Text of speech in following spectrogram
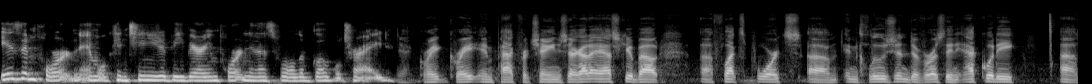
is important and will continue to be very important in this world of global trade. Yeah, great, great impact for change. I got to ask you about uh, Flexport's um, inclusion, diversity, and equity uh,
